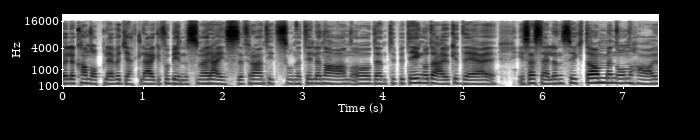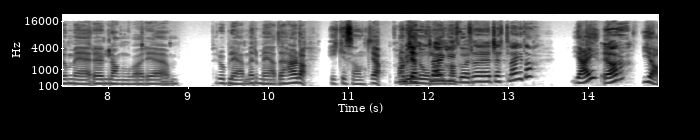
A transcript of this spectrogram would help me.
eller kan oppleve jetlag i forbindelse med å reise fra en tidssone til en annen og den type ting. Og det er jo ikke det i seg selv en sykdom, men noen har jo mer langvarige problemer med det her, da. Ikke sant. Ja. Har du noen gang hatt går eh, jetlag, da? Jeg? Ja. Ja,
